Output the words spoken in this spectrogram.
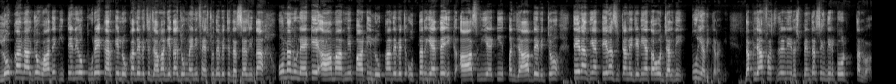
ਲੋਕਾਂ ਨਾਲ ਜੋ ਵਾਅਦੇ ਕੀਤੇ ਨੇ, ਉਹ ਪੂਰੇ ਕਰਕੇ ਲੋਕਾਂ ਦੇ ਵਿੱਚ ਜਾਵਾਂਗੇ। ਤਾਂ ਜੋ ਮੈਨੀਫੈਸਟੋ ਦੇ ਵਿੱਚ ਦੱਸਿਆ ਸੀ, ਤਾਂ ਉਹਨਾਂ ਨੂੰ ਲੈ ਕੇ ਆਮ ਆਦਮੀ ਪਾਰਟੀ ਲੋਕਾਂ ਦੇ ਵਿੱਚ ਉੱਤਰ ਰਹੀ ਹੈ ਤੇ ਇੱਕ ਆਸ ਵੀ ਹੈ ਕਿ ਪੰਜਾਬ ਦੇ ਵਿੱਚੋਂ 13 ਦੀਆਂ 13 ਸੀਟਾਂ ਨੇ ਜਿਹੜੀਆਂ, ਤਾਂ ਉਹ ਜਲਦੀ ਪੂਰੀਆਂ ਵੀ ਕਰਾਂਗੇ। ਦਾ ਪੰਜਾਬ ਫਸਟ ਦੇ ਲਈ ਰਸ਼ਪਿੰਦਰ ਸਿੰਘ ਦੀ ਰਿਪੋਰਟ ਧੰਨਵਾਦ।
